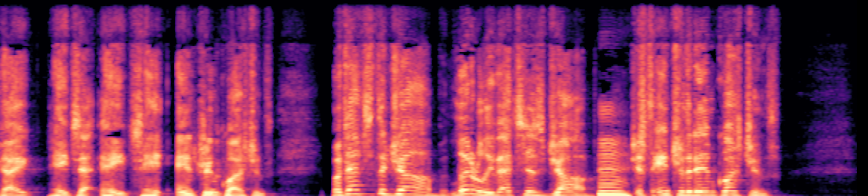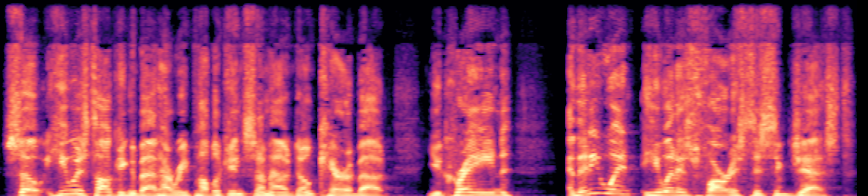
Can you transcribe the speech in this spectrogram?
Okay, hates hates hate answering the questions, but that's the job. Literally, that's his job. Hmm. Just answer the damn questions. So he was talking about how Republicans somehow don't care about Ukraine, and then he went he went as far as to suggest.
